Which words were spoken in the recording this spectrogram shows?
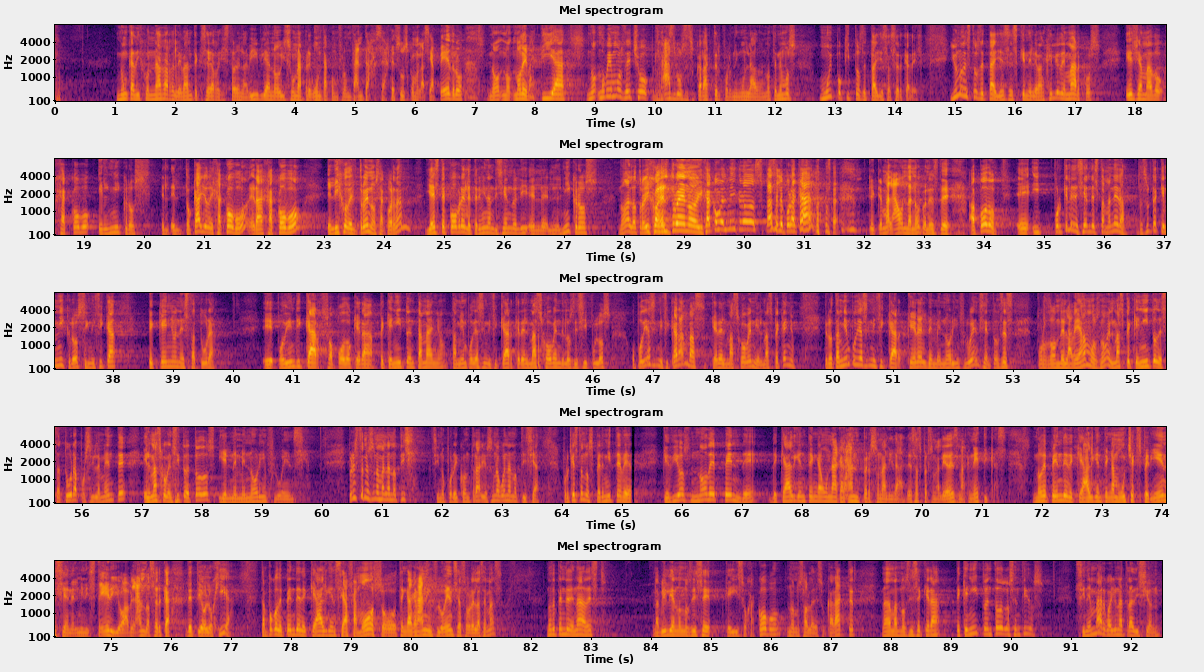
Nunca dijo nada relevante que se haya registrado en la Biblia, no hizo una pregunta confrontante hacia Jesús como la hacía Pedro, no, no, no debatía, no, no, vemos de hecho rasgos de su carácter por ningún lado, no tenemos muy poquitos detalles acerca de él. Y uno de estos detalles es que en el Evangelio de Marcos es llamado Jacobo el Micros. El, tocayo de Jacobo era Jacobo, el hijo del trueno, ¿se acuerdan? Y a este pobre le terminan diciendo el, Micros, ¿no? Al otro hijo del trueno, y Jacobo el Micros, pásale por acá. qué, mala onda, ¿no? Con este apodo. Eh, ¿Y por qué le decían de esta manera? Resulta que Micros significa pequeño en estatura. Eh, podía indicar su apodo que era pequeñito en tamaño, también podía significar que era el más joven de los discípulos, o podía significar ambas, que era el más joven y el más pequeño, pero también podía significar que era el de menor influencia. Entonces, por donde la veamos, ¿no? el más pequeñito de estatura posiblemente, el más jovencito de todos y el de menor influencia. Pero esto no es una mala noticia, sino por el contrario, es una buena noticia, porque esto nos permite ver que Dios no depende de que alguien tenga una gran personalidad, de esas personalidades magnéticas. No depende de que alguien tenga mucha experiencia en el ministerio hablando acerca de teología. Tampoco depende de que alguien sea famoso o tenga gran influencia sobre las demás. No depende de nada de esto. La Biblia no nos dice qué hizo Jacobo, no nos habla de su carácter, nada más nos dice que era pequeñito en todos los sentidos. Sin embargo, hay una tradición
